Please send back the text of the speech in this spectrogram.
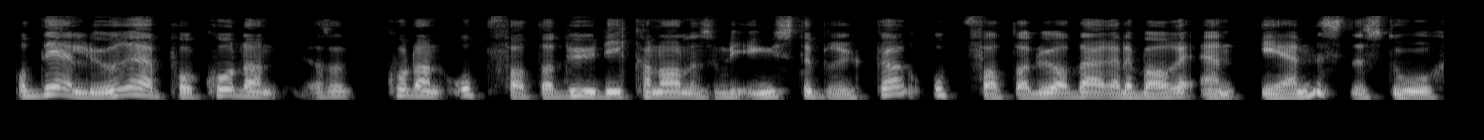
Og det lurer jeg på, hvordan, altså, hvordan, oppfatter du de kanalene som de yngste bruker? Oppfatter du at der er det bare en eneste stor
